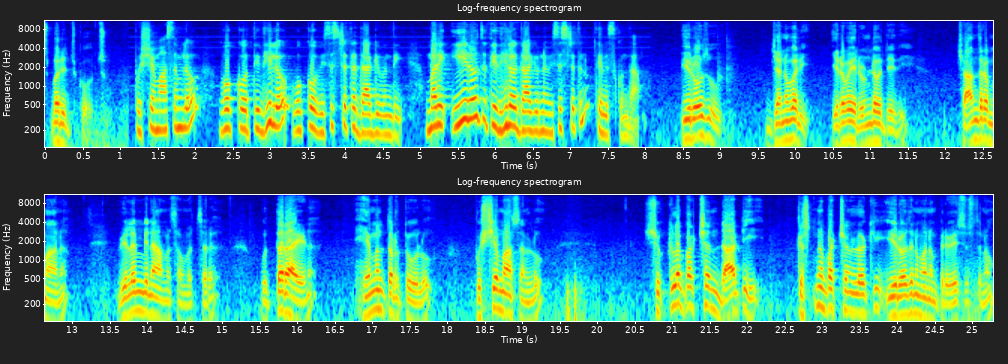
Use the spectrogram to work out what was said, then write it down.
స్మరించుకోవచ్చు. పుష్యమాసంలో ఒక్కో తిథిలో ఒక్కో విశిష్టత దాగి ఉంది. మరి ఈ రోజు తిథిలో దాగి ఉన్న విశిష్టతను తెలుసుకుందాం. ఈరోజు జనవరి ఇరవై రెండవ తేదీ చాంద్రమాన విలంబినామ సంవత్సర ఉత్తరాయణ హేమంత ఋతువులో పుష్యమాసంలో శుక్లపక్షం దాటి కృష్ణపక్షంలోకి ఈ రోజున మనం ప్రవేశిస్తున్నాం.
